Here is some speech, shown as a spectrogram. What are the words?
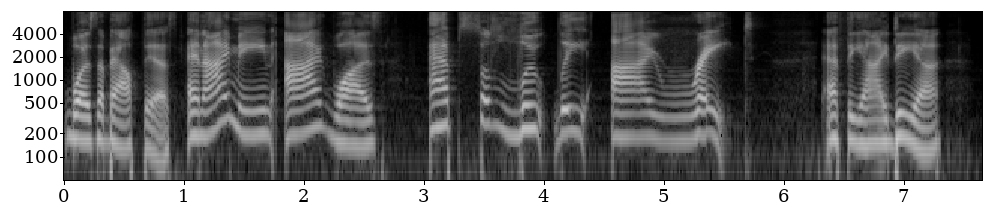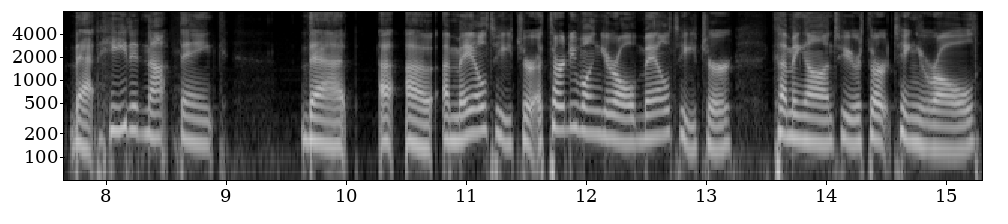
was about this. And I mean, I was absolutely irate at the idea that he did not think that a, a, a male teacher, a 31 year old male teacher, coming on to your 13 year old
